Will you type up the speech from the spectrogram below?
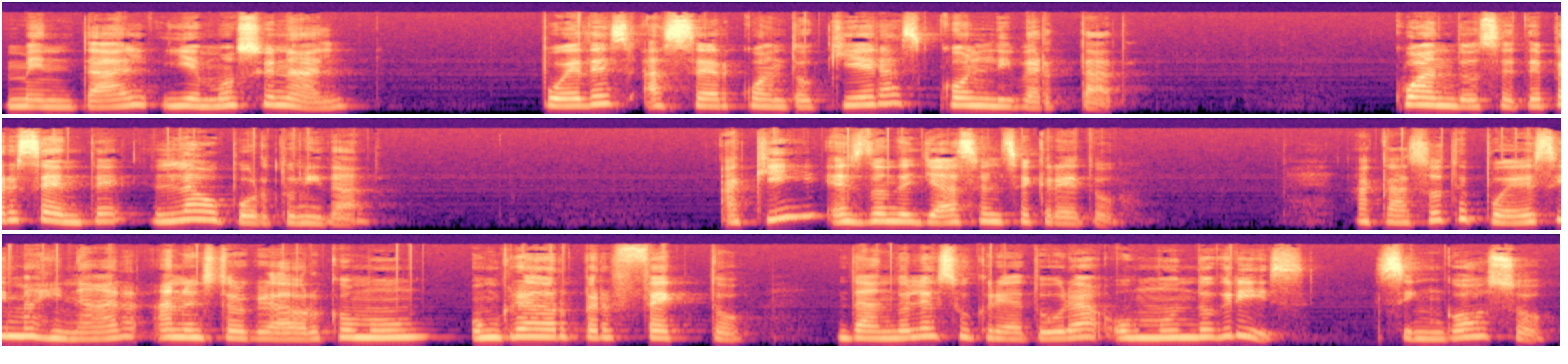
mental y emocional, puedes hacer cuanto quieras con libertad, cuando se te presente la oportunidad. Aquí es donde yace el secreto. ¿Acaso te puedes imaginar a nuestro Creador común, un Creador perfecto, dándole a su criatura un mundo gris, sin gozo?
